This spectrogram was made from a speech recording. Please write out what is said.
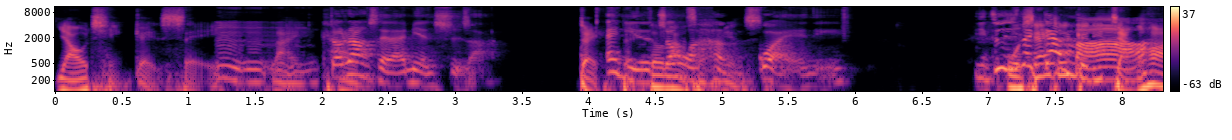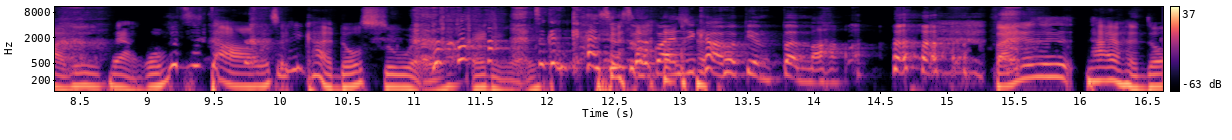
邀请给谁，嗯嗯，来都让谁来面试啦？对，哎，你的中文很怪，你你最近在干嘛？跟你讲话就是这样，我不知道，我最近看很多书哎。Anyway，这跟看书什么关系？看完会变笨吗？反正就是他有很多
